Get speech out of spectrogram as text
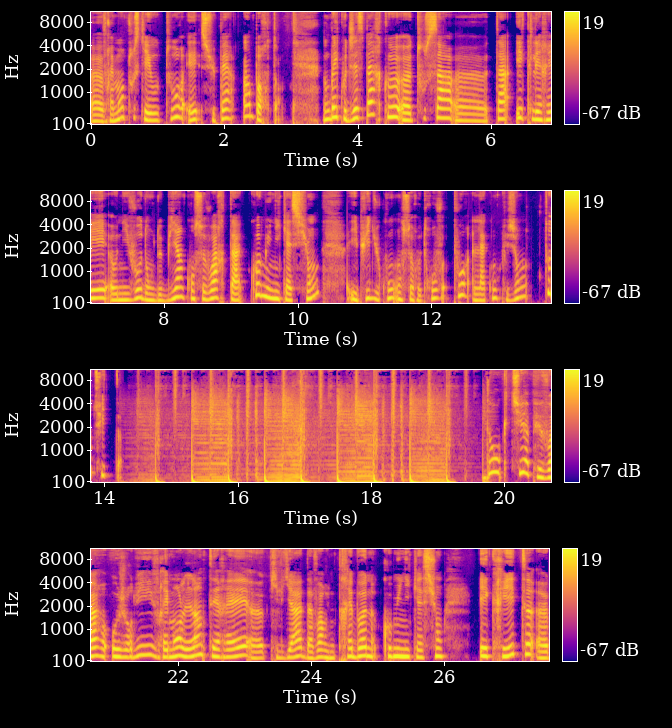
vraiment, tout ce qui est autour est super important. Donc bah écoute, j'espère que tout ça t'a éclairé au niveau donc de bien concevoir ta communication. Et puis du coup, on se retrouve pour la conclusion de suite. Donc tu as pu voir aujourd'hui vraiment l'intérêt euh, qu'il y a d'avoir une très bonne communication écrite, euh,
